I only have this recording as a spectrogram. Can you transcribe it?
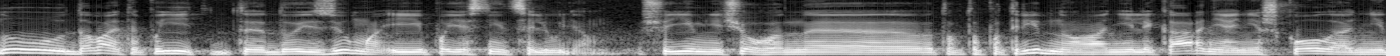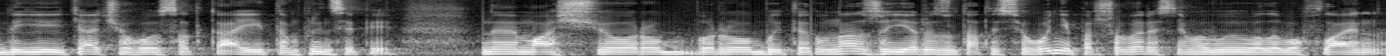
Ну давайте поїдьте до Ізюма і поясніть це людям, що їм нічого не тобто потрібно ані лікарні, ані школи, ані дитячого садка, і там в принципі нема що роб- робити. У нас вже є результати сьогодні. 1 вересня ми вивели в офлайн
